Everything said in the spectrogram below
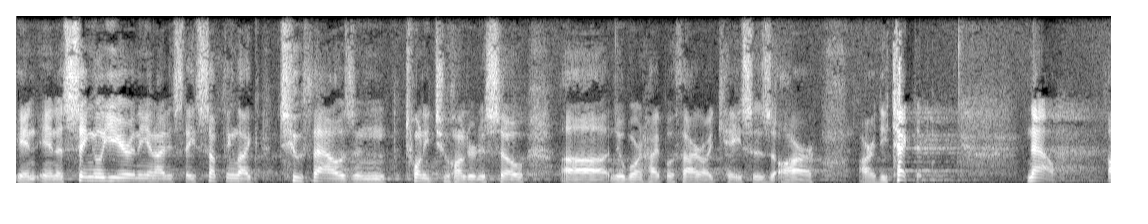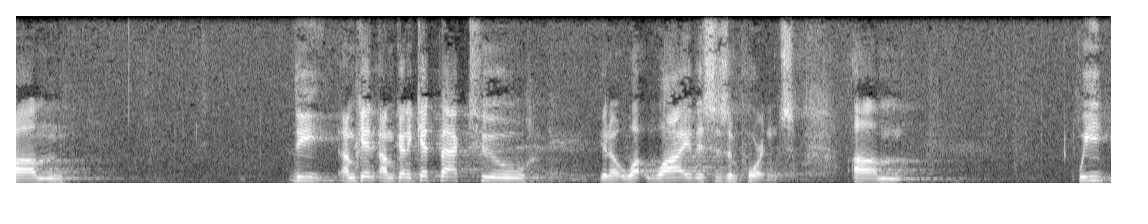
In, in a single year in the United States, something like 2,000, 2,200 or so uh, newborn hypothyroid cases are, are detected. Now, um, the, I'm, I'm going to get back to, you know, what, why this is important. Um, we,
